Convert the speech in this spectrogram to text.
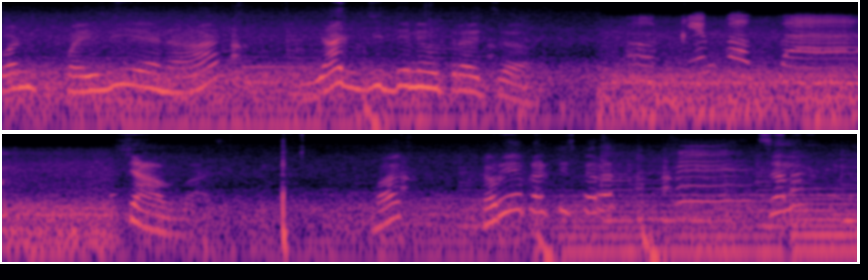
पण पहिली येणार याच जिद्दीने उतरायचं. शाबास. मग करूया प्रॅक्टिस करत चला.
